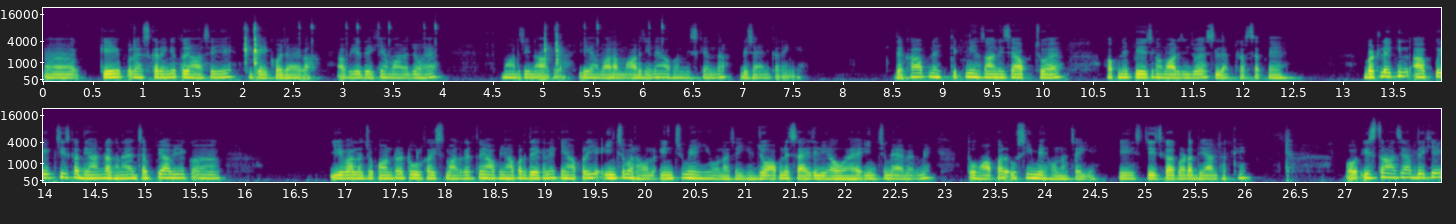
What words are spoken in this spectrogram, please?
के प्रेस करेंगे तो यहाँ से ये ब्रेक हो जाएगा। अब ये देखिए, हमारा जो है मार्जिन आ गया। ये हमारा मार्जिन है, अब हम इसके अंदर डिज़ाइन करेंगे। देखा आपने कितनी आसानी से आप जो है अपने पेज का मार्जिन जो है सिलेक्ट कर सकते हैं। बट लेकिन आपको एक चीज़ का ध्यान रखना है, जब भी आप ये ये वाला जो काउंटर टूल का इस्तेमाल करते हैं, आप यहाँ पर देख लें कि यहाँ पर ये इंच में होना इंच में ही होना चाहिए। जो आपने साइज़ लिया हुआ है इंच में एम में तो वहाँ पर उसी में होना चाहिए। ये इस चीज़ का बड़ा ध्यान रखें। और इस तरह से आप देखिए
